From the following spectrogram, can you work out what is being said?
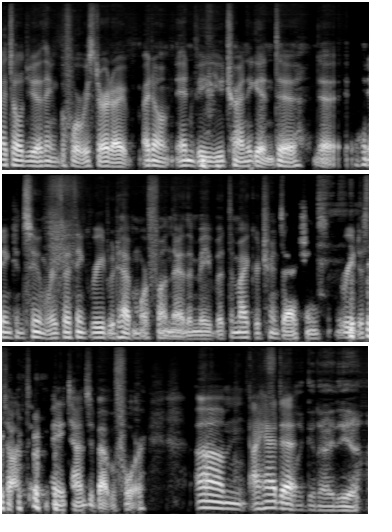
I told you, I think before we start, I, I don't envy you trying to get into hitting consumers. I think Reed would have more fun there than me, but the microtransactions Reed has talked many times about before. Um, I had a, a, good idea.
